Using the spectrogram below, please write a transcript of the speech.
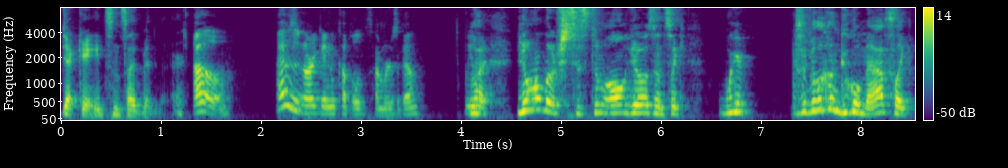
decades since I've been there. Oh, I was in Oregon a couple of summers ago. We- Like, you know how their system all goes, and it's like weird. Because if you look on Google Maps, like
